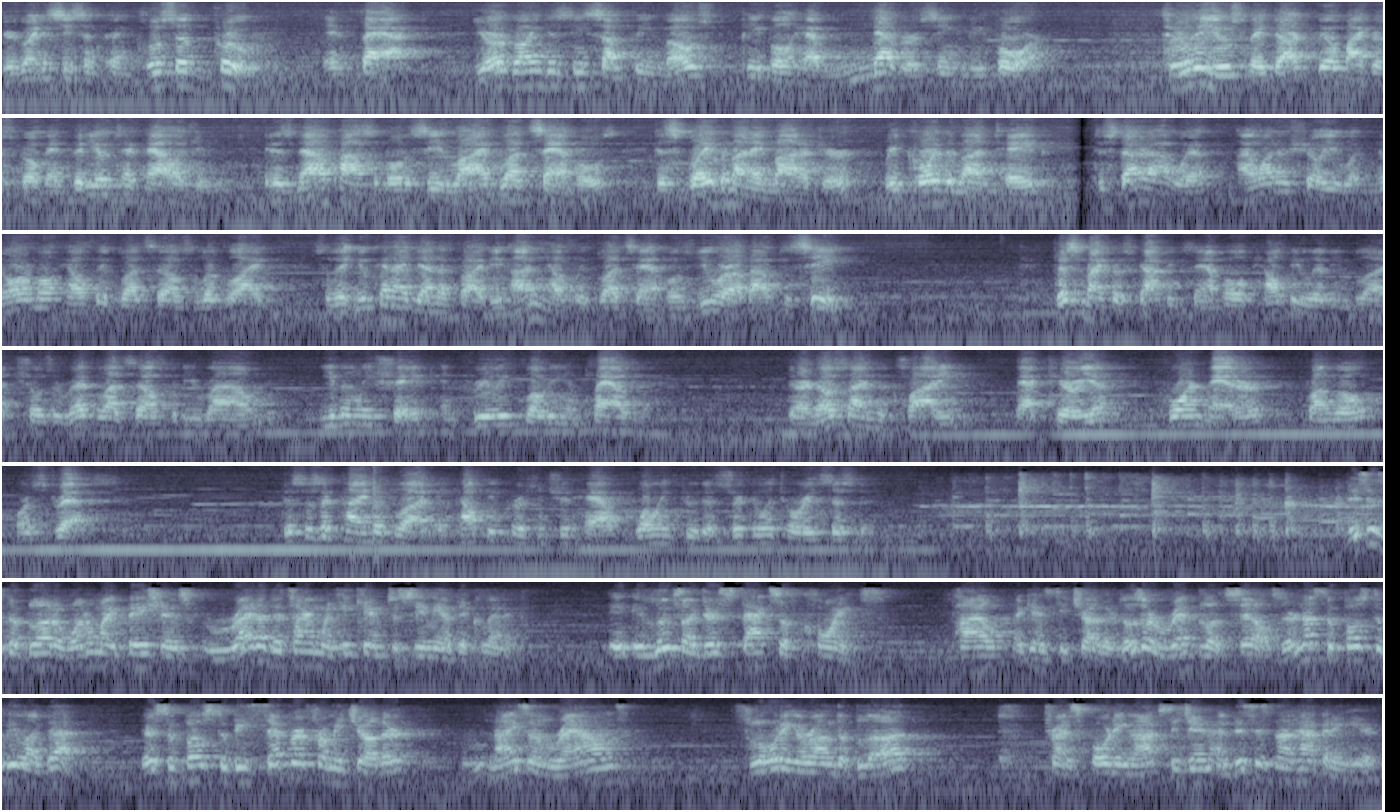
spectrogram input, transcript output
you're going to see some conclusive proof. In fact, you're going to see something most people have never seen before. Through the use of a dark field microscope and video technology, it is now possible to see live blood samples, display them on a monitor, record them on tape. To start out with, I want to show you what normal healthy blood cells look like so that you can identify the unhealthy blood samples you are about to see. This healthy living blood shows the red blood cells to be round, evenly shaped, and freely floating in plasma. There are no signs of clotting, bacteria, foreign matter, fungal, or stress. This is a kind of blood a healthy person should have flowing through the circulatory system. This is the blood of one of my patients right at the time when he came to see me at the clinic. It, it looks like there's stacks of coins piled against each other. Those are red blood cells. They're not supposed to be like that. They're supposed to be separate from each other, nice and round, floating around the blood, transporting oxygen, and this is not happening here.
